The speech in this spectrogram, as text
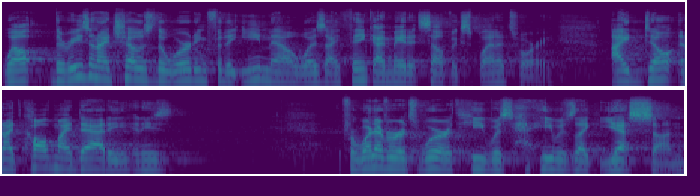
well, the reason I chose the wording for the email was I think I made it self explanatory. I don't, and I called my daddy, and he's, for whatever it's worth, he was, he was like, Yes, son.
